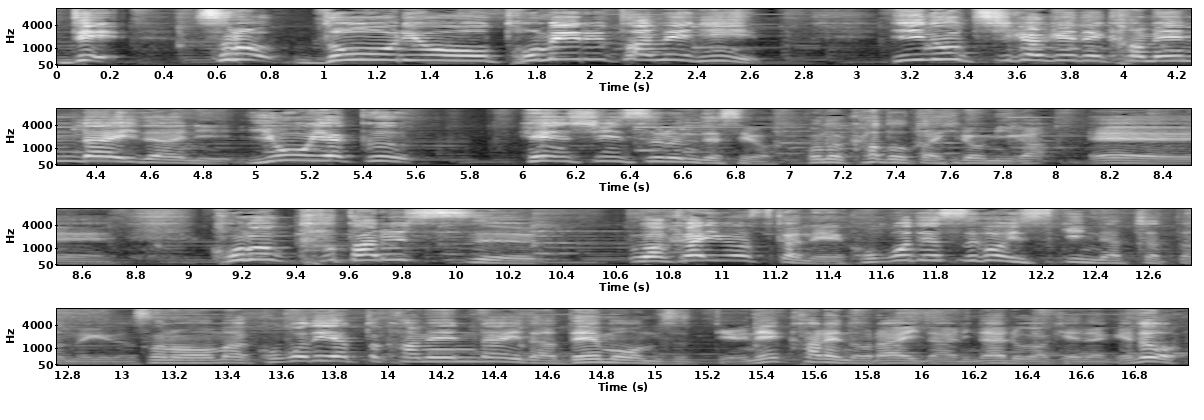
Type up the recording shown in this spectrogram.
で、その同僚を止めるために、命がけで仮面ライダーにようやく変身するんですよ。この角田博美が。えー、このカタルシス、わかりますかね？ここですごい好きになっちゃったんだけど、その、まあ、ここでやっと仮面ライダーデモンズっていうね、彼のライダーになるわけだけど、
